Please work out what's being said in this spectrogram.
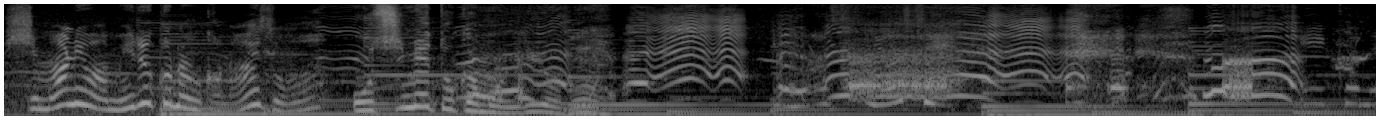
島にはミルクなんかないぞ。おしめとかもいるよね。いい子ね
